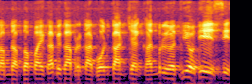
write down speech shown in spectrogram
ลำดับต่อไปครับเป็นการประกาศผลการแข่งขันเรือเที่ยวที่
